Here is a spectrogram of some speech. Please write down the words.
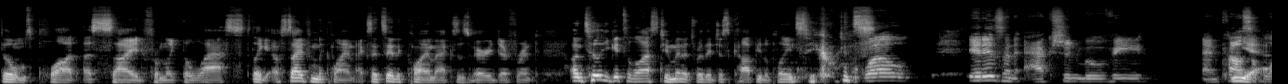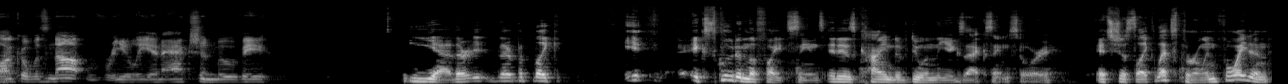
film's plot aside from like the last like aside from the climax i'd say the climax is very different until you get to the last two minutes where they just copy the plane sequence Well, it is an action movie, and Casablanca was not really an action movie. Yeah, they're they're but like it, excluding the fight scenes, it is kind of doing the exact same story. It's just like let's throw in fighting.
